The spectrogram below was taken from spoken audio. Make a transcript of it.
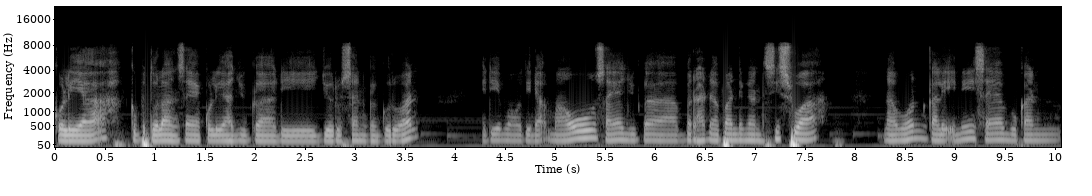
kuliah. Kebetulan saya kuliah juga di jurusan keguruan. Jadi mau tidak mau saya juga berhadapan dengan siswa. Namun kali ini saya bukan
